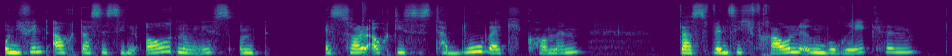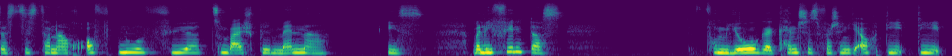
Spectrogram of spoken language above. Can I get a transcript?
Und ich finde auch, dass es in Ordnung ist und es soll auch dieses Tabu wegkommen, dass wenn sich Frauen irgendwo regeln, dass das dann auch oft nur für zum Beispiel Männer ist. Weil ich finde, dass vom Yoga, kennst du das wahrscheinlich auch, die, die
